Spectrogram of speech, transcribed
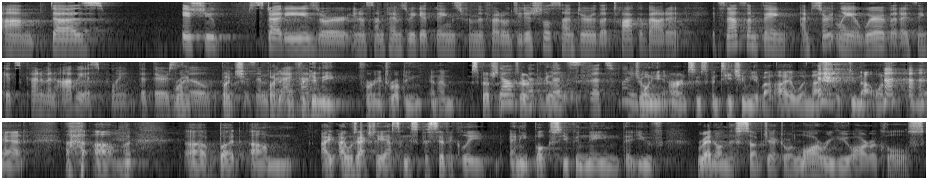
um, does issue studies, or, you know, sometimes we get things from the Federal Judicial Center that talk about it. It's not something, I'm certainly aware of it. I think it's kind of an obvious point that there's Right, still but, racism, but but I forgive me for interrupting, and I'm especially No, concerned that's- because that's- of that's. Joni Ernst, who's been teaching me about Iowa, and I do not want to her mad. Um, uh, But um, I, I was actually asking specifically, any books you can name that you've read on this subject, or law review articles,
